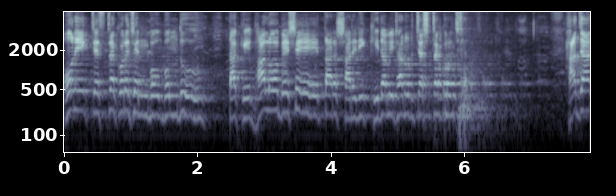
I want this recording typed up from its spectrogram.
অনেক চেষ্টা করেছেন বন্ধু, তাকে ভালোবেসে তার শারীরিক খিদা মিঠানোর চেষ্টা করেছেন। হাজার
